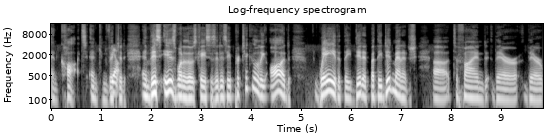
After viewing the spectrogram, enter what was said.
and caught and convicted. Yeah. And this is one of those cases. It is a particularly odd way that they did it, but they did manage uh, to find their their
